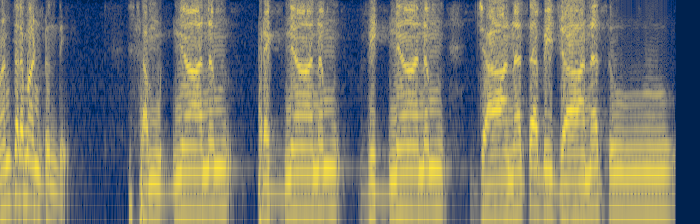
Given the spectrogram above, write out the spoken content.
మంత్రం అంటుంది సంజ్ఞానం ప్రజ్ఞానం విజ్ఞానం జానతబి జానతు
